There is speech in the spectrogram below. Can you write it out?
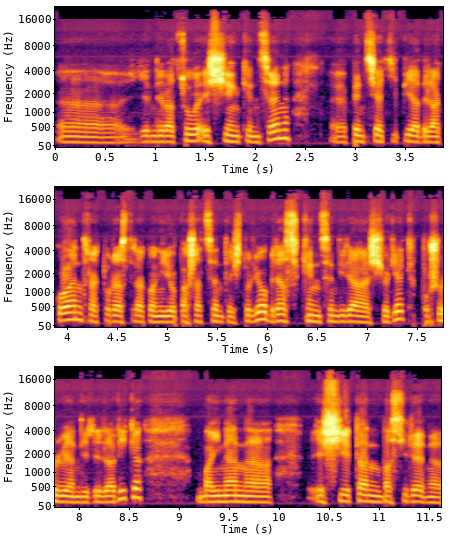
jende batzu esien kentzen, uh, pentsiatipia delakoan, traktura aztelakoan dio pasatzen eta historio, beraz kentzen dira esi horiek, posoluean direlarik, baina uh, esietan baziren uh,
